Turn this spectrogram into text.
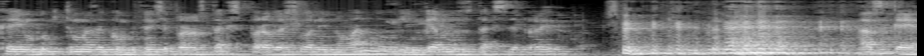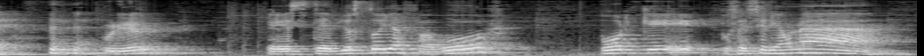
que haya un poquito más de competencia para los taxis para ver si van innovando, limpiando los taxis de perdido. Haz que. Uriel. Este, yo estoy a favor porque pues sería una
